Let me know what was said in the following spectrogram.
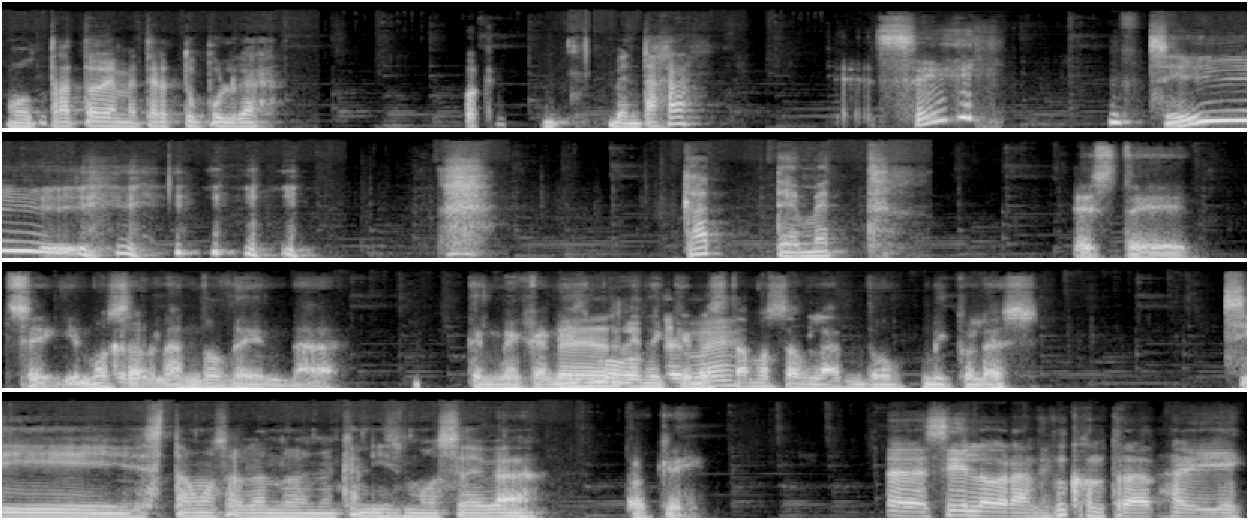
O trata de meter tu pulgar. Ok. ¿Ventaja? Sí. Sí. Catemet. Este, seguimos hablando de la, del mecanismo de que no estamos hablando, Nicolás. Sí, estamos hablando del mecanismo Seven. Ah, ok. Eh, sí logran encontrar ahí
